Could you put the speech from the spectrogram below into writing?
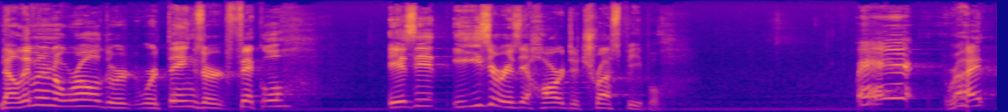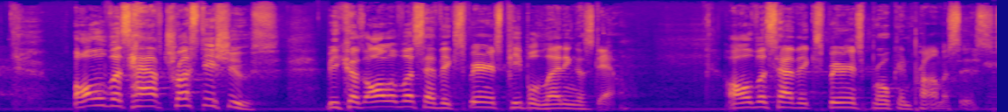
Now, living in a world where, where things are fickle, is it easy or is it hard to trust people? Right? All of us have trust issues because all of us have experienced people letting us down. All of us have experienced broken promises.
